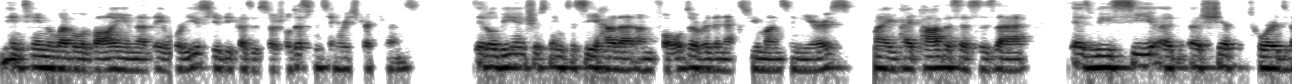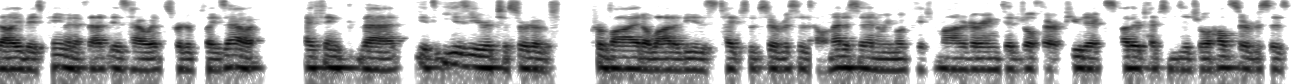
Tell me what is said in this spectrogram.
maintain the level of volume that they were used to because of social distancing restrictions. It'll be interesting to see how that unfolds over the next few months and years. My hypothesis is that as we see a, a shift towards value-based payment if that is how it sort of plays out i think that it's easier to sort of provide a lot of these types of services telemedicine remote patient monitoring digital therapeutics other types of digital health services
